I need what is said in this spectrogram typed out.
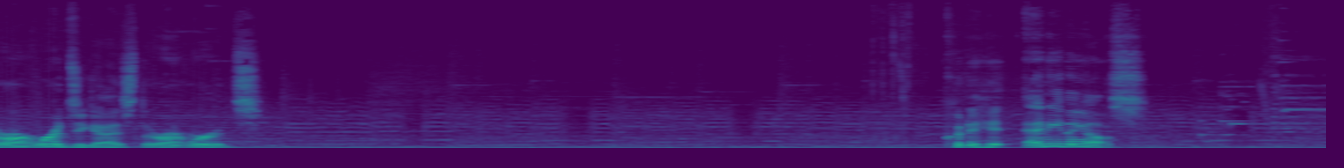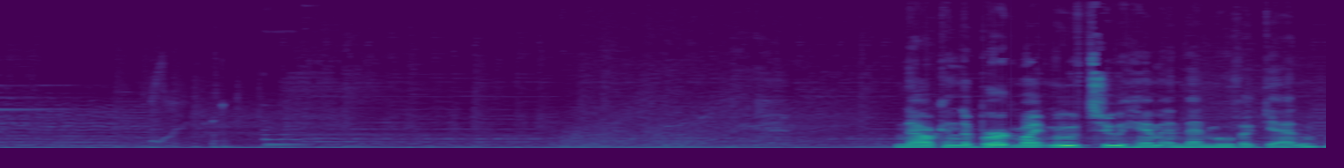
There aren't words, you guys. There aren't words. Could have hit anything else. Now, can the Bergmite move to him and then move again?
